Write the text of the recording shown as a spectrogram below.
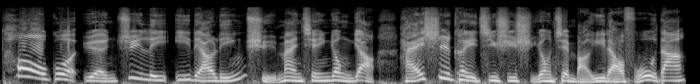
透过远距离医疗领取慢签用药，还是可以继续使用健保医疗服务的，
